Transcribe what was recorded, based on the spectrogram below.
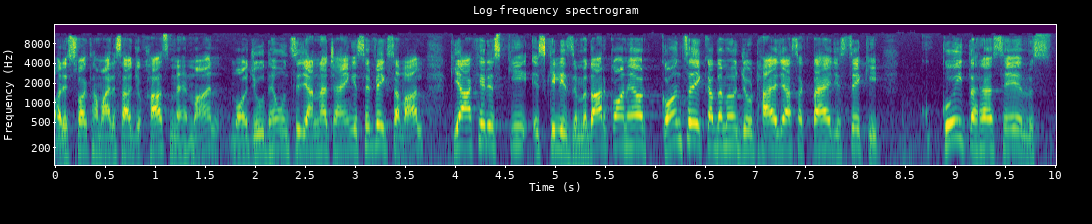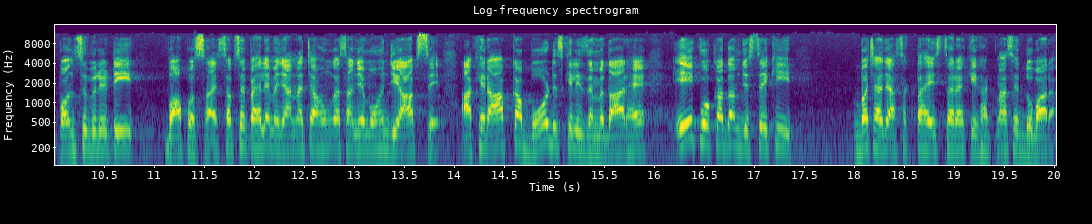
और इस वक्त हमारे साथ जो खास मेहमान मौजूद हैं, उनसे जानना चाहेंगे सिर्फ़ एक सवाल कि आखिर इसकी, इसके लिए जिम्मेदार कौन है और कौन सा एक कदम है जो उठाया जा सकता है जिससे कि कोई तरह से रिस्पॉन्सिबिलिटी वापस आए। सबसे पहले मैं जानना चाहूँगा संजय मोहन जी आपसे, आखिर आपका बोर्ड इसके लिए जिम्मेदार है? एक वो कदम जिससे कि बचा जा सकता है इस तरह की घटना से दोबारा?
